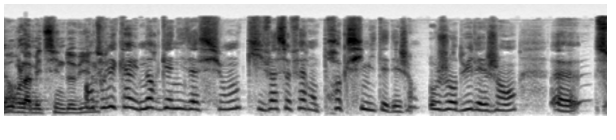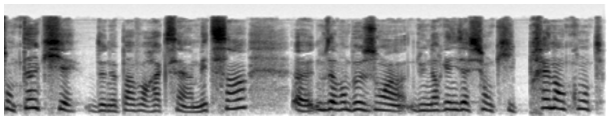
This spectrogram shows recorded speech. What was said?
pour la médecine de ville? En tous les cas, une organisation qui va se faire en proximité des gens. Aujourd'hui, les gens euh, sont inquiets de ne pas avoir accès à un médecin. Euh, nous avons besoin d'une organisation qui prenne en compte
